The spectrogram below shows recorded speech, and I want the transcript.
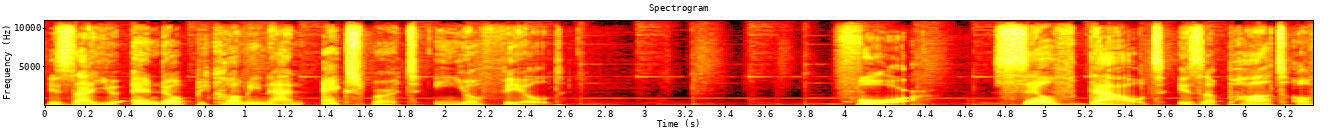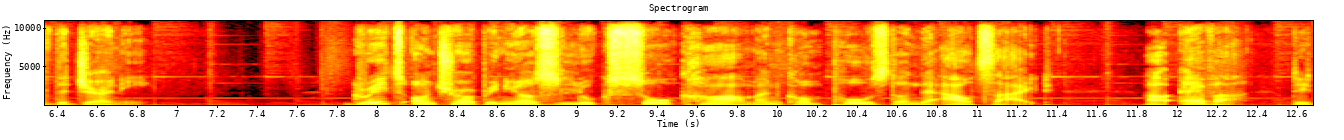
is that you end up becoming an expert in your field. 4. Self-doubt is a part of the journey. Great entrepreneurs look so calm and composed on the outside. However, they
